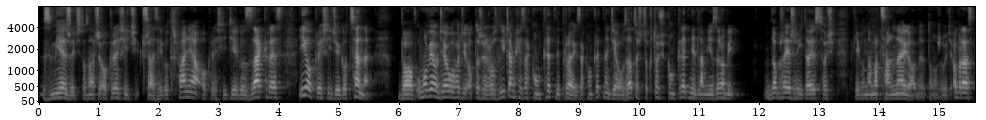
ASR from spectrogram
zmierzyć, to znaczy określić czas jego trwania, określić jego zakres i określić jego cenę. Bo w umowie o dzieło chodzi o to, że rozliczam się za konkretny projekt, za konkretne dzieło, za coś, co ktoś konkretnie dla mnie zrobi. Dobrze, jeżeli to jest coś takiego namacalnego, to może być obraz,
